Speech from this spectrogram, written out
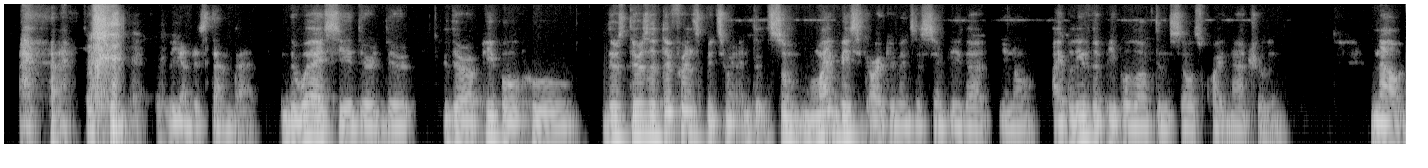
I understand that. The way I see it, there there there are people who there's there's a difference between so my basic argument is simply that you know i believe that people love themselves quite naturally now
